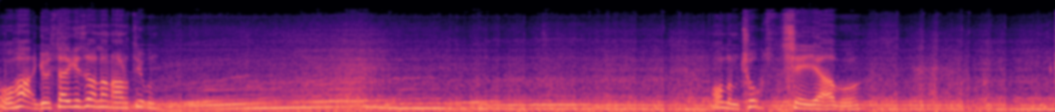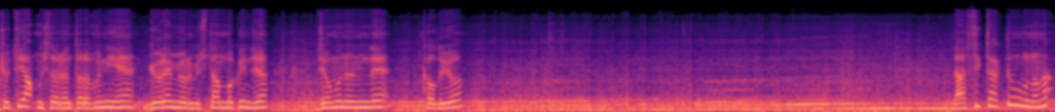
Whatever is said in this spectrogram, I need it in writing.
Oha göstergesi var lan artıyor bunun. Oğlum çok şey ya bu. Kötü yapmışlar ön tarafı niye? Göremiyorum üstten bakınca camın önünde kalıyor. Lastik taktı mı buna lan?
